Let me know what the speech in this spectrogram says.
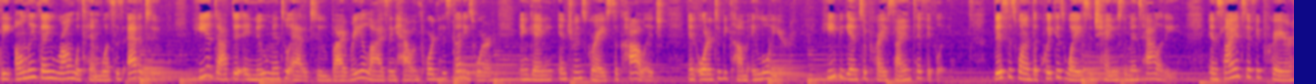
The only thing wrong with him was his attitude. He adopted a new mental attitude by realizing how important his studies were in gaining entrance grades to college in order to become a lawyer. He began to pray scientifically. This is one of the quickest ways to change the mentality. In scientific prayer,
